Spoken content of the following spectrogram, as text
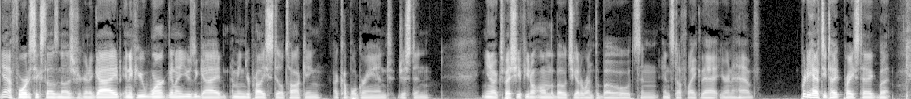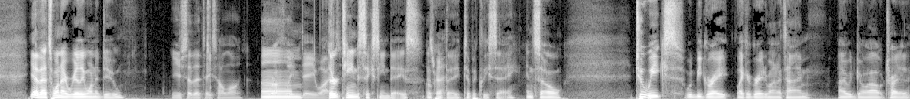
yeah, four to six thousand dollars if you're gonna guide, and if you weren't gonna use a guide, I mean, you're probably still talking a couple grand just in, you know, especially if you don't own the boats, you got to rent the boats and and stuff like that. You're gonna have pretty hefty type price tag, but yeah, that's one I really want to do. You said that takes how long? Um, Roughly day wise. Thirteen to sixteen days is what they typically say, and so two weeks would be great, like a great amount of time. I would go out try to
